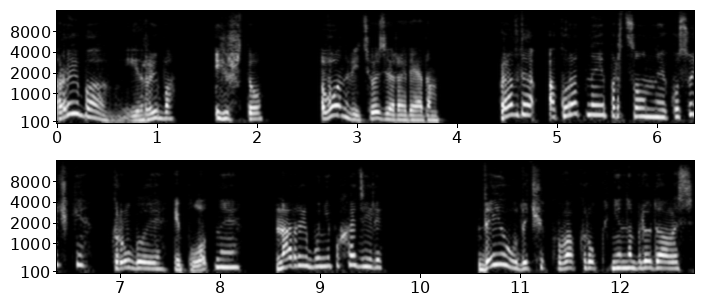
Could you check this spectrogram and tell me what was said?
Рыба и рыба. И что? Вон ведь озеро рядом. Правда, аккуратные порционные кусочки, круглые и плотные, на рыбу не походили. Да и удочек вокруг не наблюдалось.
